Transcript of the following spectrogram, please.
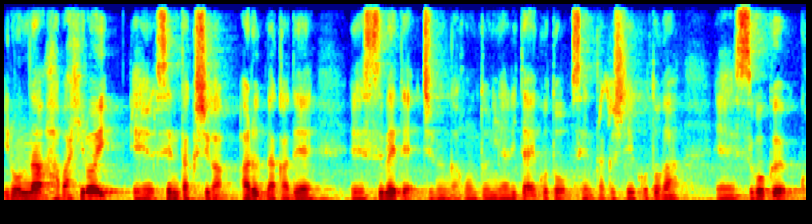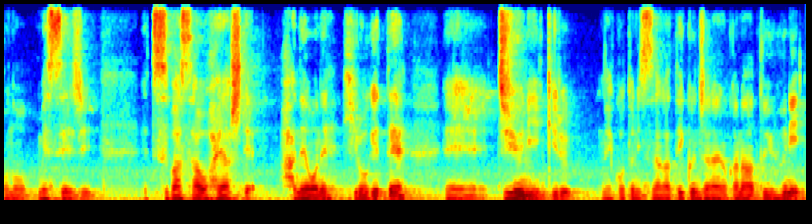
いろんな幅広い、選択肢がある中で、全て自分が本当にやりたいことを選択していくことが、すごくこのメッセージ翼を生やして羽をね広げて、自由に生きるね、ことにつながっていくんじゃないのかなというふうに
